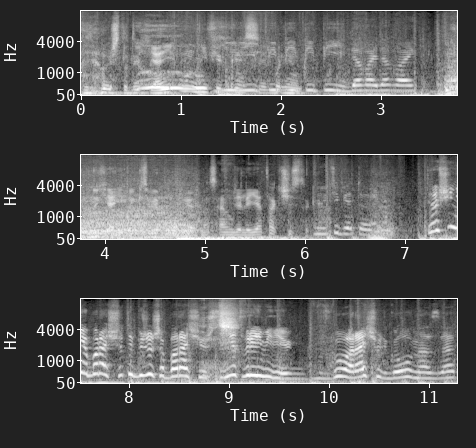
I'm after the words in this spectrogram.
потому что духи, они... ну, Нифига себе, блин. Пи-пи-пи-пи, давай, давай. Духи, они только тебе помогают, на самом деле. Я так чисто... Ну и тебе тоже. Ты вообще не оборачиваешься, что ты бежишь, оборачиваешься? Нет времени поворачивать голову назад.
